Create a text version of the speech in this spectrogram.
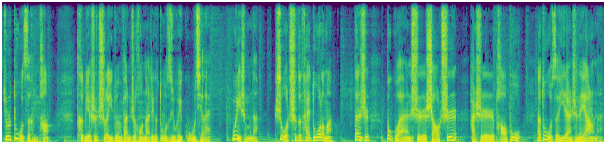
就是肚子很胖。特别是吃了一顿饭之后呢，这个肚子就会鼓起来，为什么呢？是我吃的太多了吗？但是不管是少吃还是跑步，那肚子依然是那样的。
